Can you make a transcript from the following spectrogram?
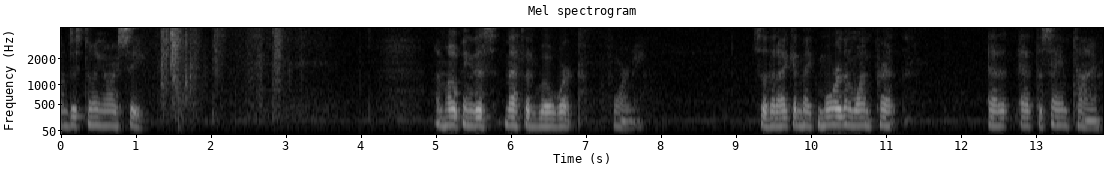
I'm just doing RC. I'm hoping this method will work for me so that I can make more than one print at, at the same time.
